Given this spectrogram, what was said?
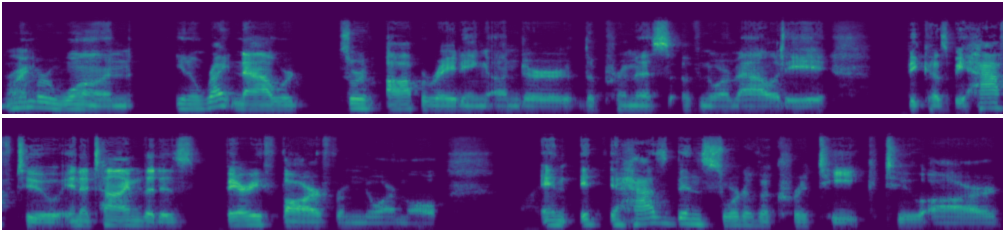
right. number one, you know, right now we're sort of operating under the premise of normality because we have to in a time that is very far from normal and it, it has been sort of a critique to our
